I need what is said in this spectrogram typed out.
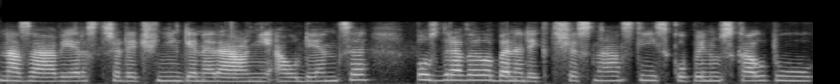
Na závěr středeční generální audience pozdravil Benedikt XVI. skupinu skautů,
